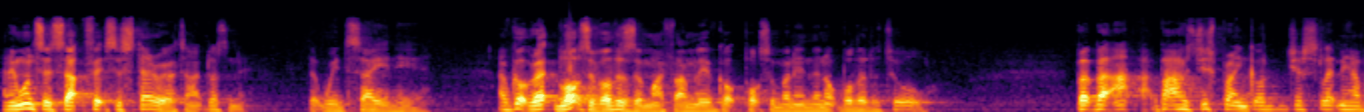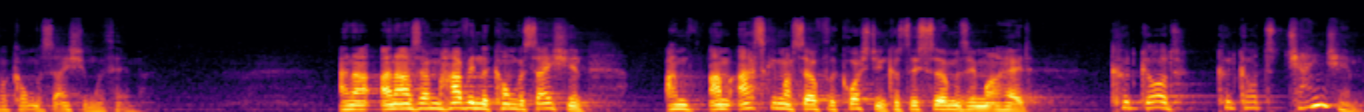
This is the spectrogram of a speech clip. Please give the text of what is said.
And in one sense, that fits the stereotype, doesn't it? That we'd say in here. I've got lots of others in my family have got pots of money and they're not bothered at all. But, but, I, but I was just praying, God, just let me have a conversation with him. And, I, and as I'm having the conversation, I'm, I'm asking myself the question, because this sermon's in my head could God, could God change him?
